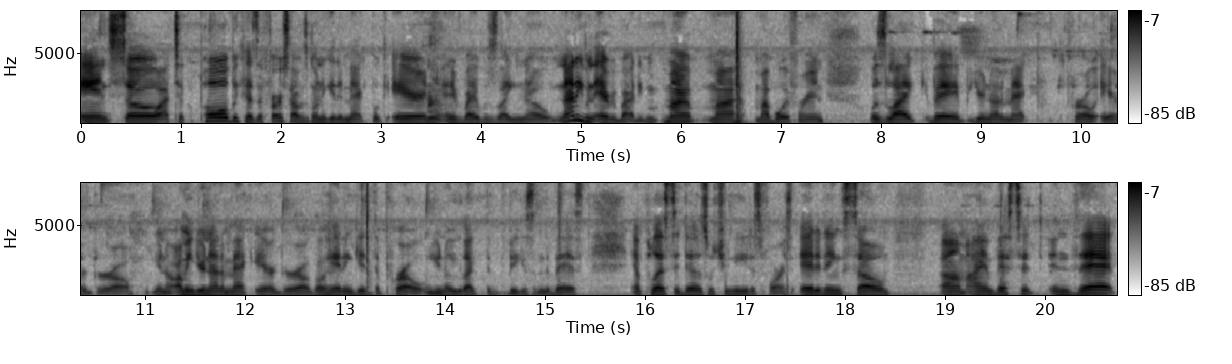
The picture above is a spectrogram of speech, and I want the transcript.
And so I took a poll because at first I was going to get a MacBook Air, and everybody was like, "No, not even everybody." My my my boyfriend was like, "Babe, you're not a Mac Pro Air girl. You know, I mean, you're not a Mac Air girl. Go ahead and get the Pro. You know, you like the biggest and the best, and plus it does what you need as far as editing." So. Um, I invested in that,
